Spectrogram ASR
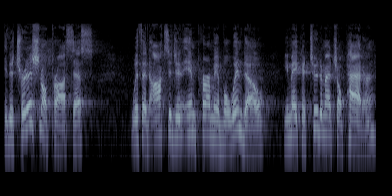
in a traditional process, with an oxygen impermeable window, you make a two-dimensional pattern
